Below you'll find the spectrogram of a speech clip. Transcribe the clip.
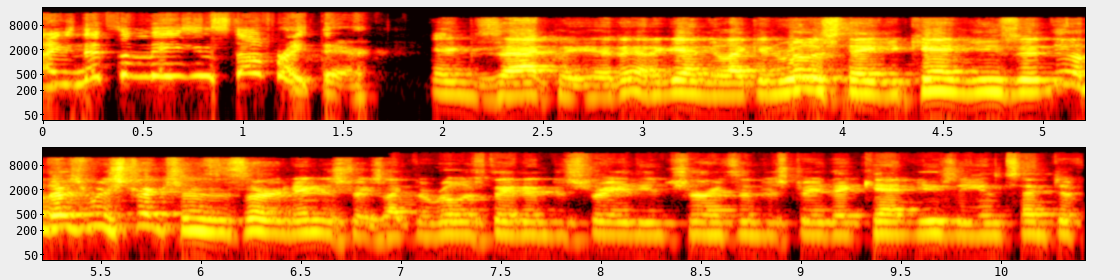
I mean, that's amazing stuff right there. Exactly. And, and again, you're like in real estate, you can't use it. You know, there's restrictions in certain industries, like the real estate industry, the insurance industry. They can't use the incentive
